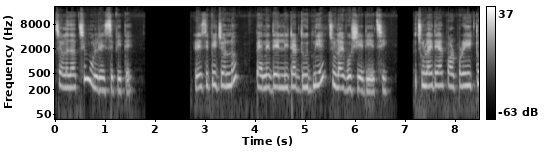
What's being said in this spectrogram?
চলে যাচ্ছে মূল রেসিপিতে। রেসিপির জন্য প্যানে দেড় লিটার দুধ নিয়ে চুলায় বসিয়ে দিয়েছি। চুলায় দেওয়ার পরপরেই একটু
